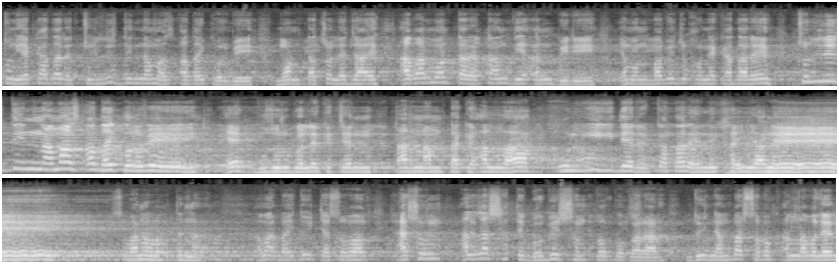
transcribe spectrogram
তুমি একাধারে চল্লিশ দিন নামাজ আদায় করবে, মনটা চলে যায়, আবার মনটারে টান দিয়ে আনবি রে। এমনভাবে যখন একাধারে চল্লিশ দিন নামাজ আদায় করবে, এক বুজুর্গ লিখেছেন, তার নামটাকে আল্লাহ উলিদের কাতারে লিখাইয়া নে। বলতেন না। আমার ভাই দুইটা সবক, আসুন আল্লাহর সাথে গভীর সম্পর্ক করার দুই নাম্বার সবক আল্লাহ বলেন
